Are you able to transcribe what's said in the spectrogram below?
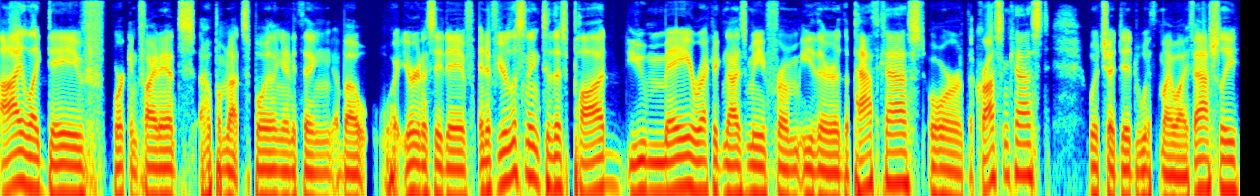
I like Dave work in finance. I hope I'm not spoiling anything about what you're going to say, Dave. And if you're listening to this pod, you may recognize me from either the Pathcast or the Crossing Cast, which I did with my wife Ashley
